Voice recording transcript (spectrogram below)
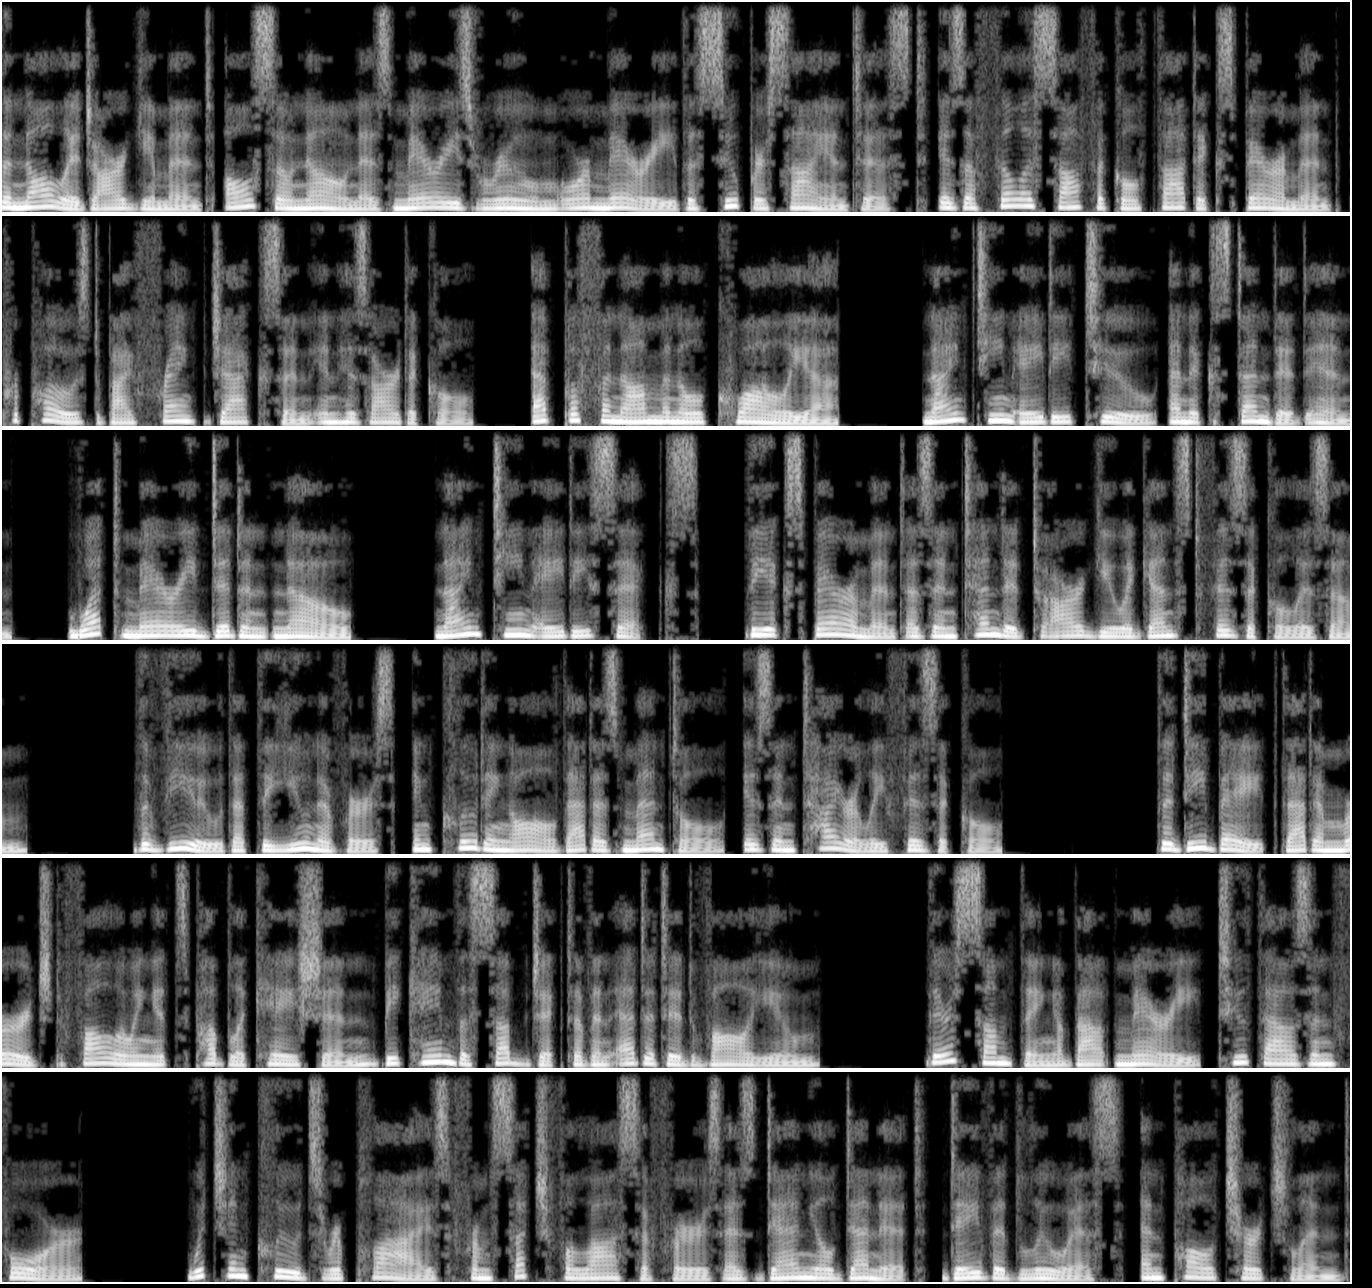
The knowledge argument also known as Mary's room or Mary the super-scientist is a philosophical thought experiment proposed by Frank Jackson in his article, "'Epiphenomenal Qualia' 1982 and extended in "'What Mary Didn't Know' 1986. The experiment is intended to argue against physicalism, the view that the universe, including all that is mental, is entirely physical. The debate that emerged following its publication became the subject of an edited volume, There's Something About Mary 2004, which includes replies from such philosophers as Daniel Dennett, David Lewis, and Paul Churchland.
